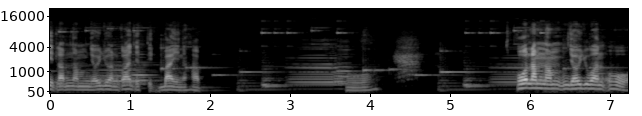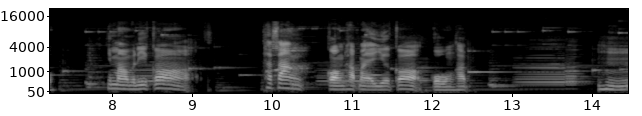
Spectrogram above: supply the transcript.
ติดลำนำเยาวยวนก็อาจจะติดใบนะครับโอ้โหลำนำเยาวยวนโอ้โหฮิมาวารีก็ ถ้าสร้างกองทัพมาเยอะก็โกงครับ อือหือ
